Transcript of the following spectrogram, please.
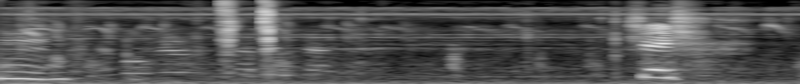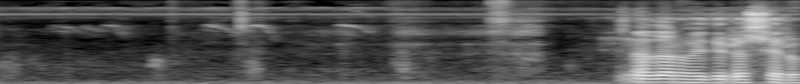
হুম শেষ সেরো।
